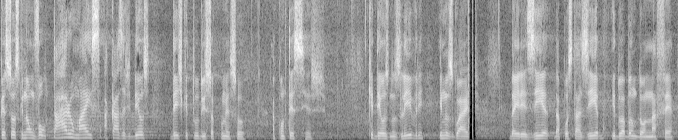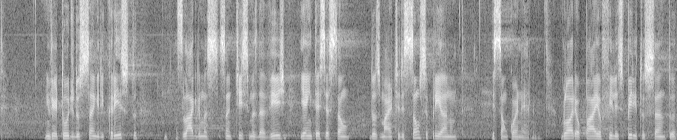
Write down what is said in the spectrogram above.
pessoas que não voltaram mais à casa de Deus desde que tudo isso começou a acontecer. Que Deus nos livre e nos guarde da heresia, da apostasia e do abandono na fé. Em virtude do sangue de Cristo, as lágrimas santíssimas da Virgem e a intercessão dos mártires São Cipriano e São Cornélio. Glória ao Pai, ao Filho e Espírito Santo,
